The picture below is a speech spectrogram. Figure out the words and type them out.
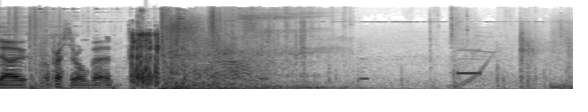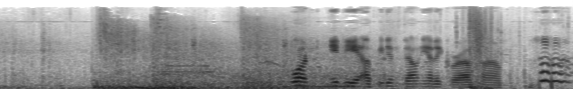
No, I pressed the wrong button. One idiot, I beat him down, he had a graph arm. Um.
